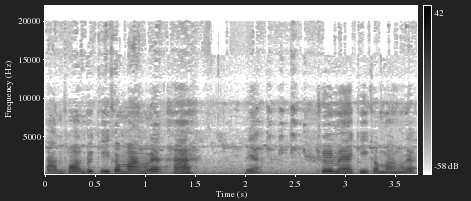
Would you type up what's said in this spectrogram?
สามถอนไปกี่กระมังแล้วฮะ เนี่ย ช่วยแม่กี่กระมังแล้ว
